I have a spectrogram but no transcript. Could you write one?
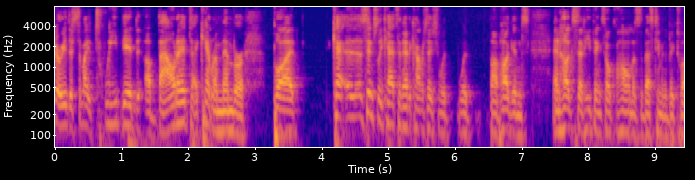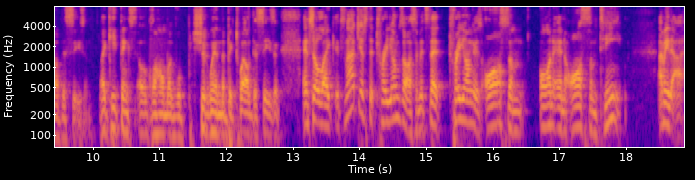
or either somebody tweeted about it. I can't remember, but essentially, Katz had had a conversation with with Bob Huggins, and Huggs said he thinks Oklahoma is the best team in the Big 12 this season. Like he thinks Oklahoma will, should win the Big 12 this season. And so, like, it's not just that Trae Young's awesome; it's that Trae Young is awesome on an awesome team. I mean, I,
